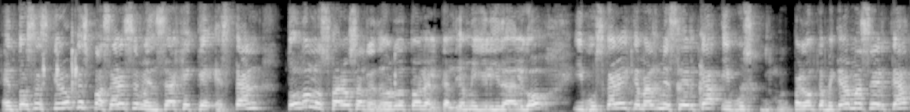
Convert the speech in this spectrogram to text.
Entonces creo que es pasar ese mensaje que están todos los faros alrededor de toda la alcaldía Miguel Hidalgo y buscar el que más me cerca y perdón, que me queda más cerca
